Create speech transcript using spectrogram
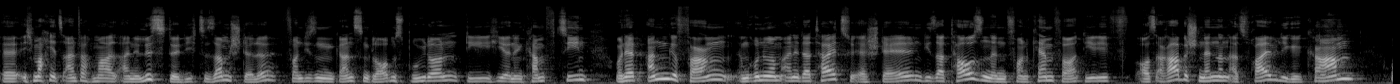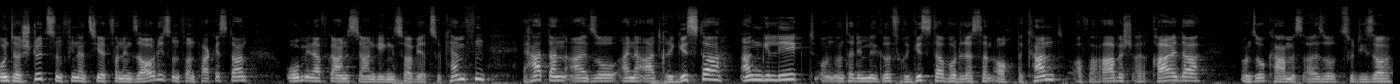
ich mache jetzt einfach mal eine Liste, die ich zusammenstelle von diesen ganzen Glaubensbrüdern, die hier in den Kampf ziehen. Und er hat angefangen, im Grunde genommen eine Datei zu erstellen, dieser Tausenden von Kämpfern, die aus arabischen Ländern als Freiwillige kamen, unterstützt und finanziert von den Saudis und von Pakistan, um in Afghanistan gegen die Sowjets zu kämpfen. Er hat dann also eine Art Register angelegt und unter dem Begriff Register wurde das dann auch bekannt, auf Arabisch Al-Qaida. Und so kam es also zu dieser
